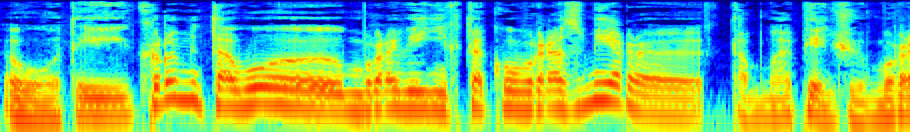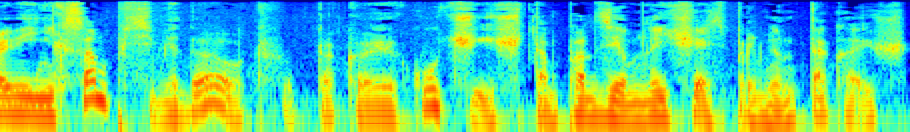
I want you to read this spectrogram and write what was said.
Вот. И, кроме того, муравейник такого размера, там, опять же, муравейник сам по себе, да, вот, вот такая куча, еще там подземная часть примерно такая же.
